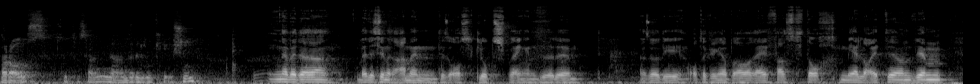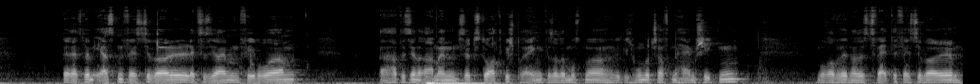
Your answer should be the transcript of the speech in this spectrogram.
raus, sozusagen, in eine andere Location? Na, weil, der, weil das den Rahmen des Ostclubs sprengen würde. Also die Otterkringer Brauerei fasst doch mehr Leute und wir haben bereits beim ersten Festival letztes Jahr im Februar äh, hat es den Rahmen selbst dort gesprengt. Also da musste man wirklich Hundertschaften heimschicken, worauf wir dann das zweite Festival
